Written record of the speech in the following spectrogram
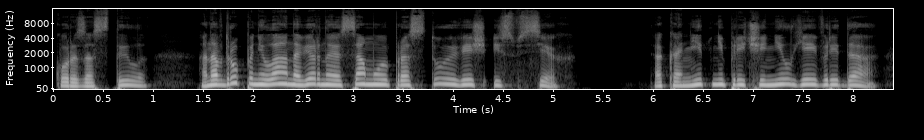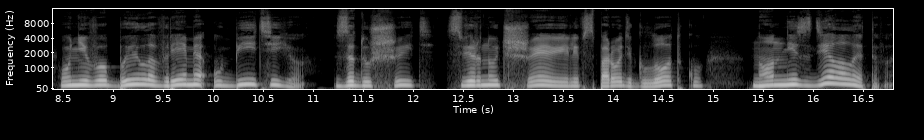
Кора застыла, она вдруг поняла, наверное, самую простую вещь из всех. Аконит не причинил ей вреда. У него было время убить ее, задушить, свернуть шею или вспороть глотку, но он не сделал этого.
